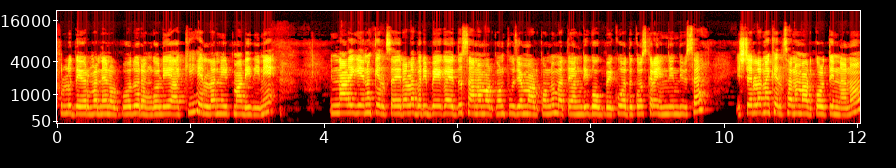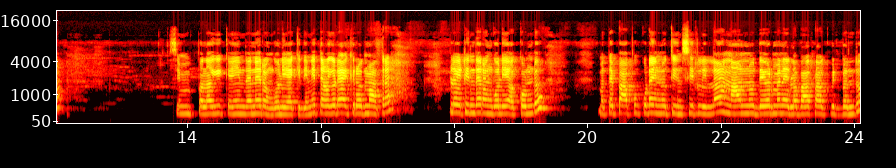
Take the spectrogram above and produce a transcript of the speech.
ಫುಲ್ಲು ದೇವ್ರ ಮನೆ ನೋಡ್ಬೋದು, ರಂಗೋಲಿ ಹಾಕಿ ಎಲ್ಲ ನೀಟ್ ಮಾಡಿದ್ದೀನಿ. ಇನ್ನು ನಾಳೆಗೆ ಏನೂ ಕೆಲಸ ಇರಲ್ಲ, ಬರೀ ಬೇಗ ಎದ್ದು ಸ್ನಾನ ಮಾಡ್ಕೊಂಡು ಪೂಜೆ ಮಾಡಿಕೊಂಡು ಮತ್ತೆ ಅಂಗಡಿಗೆ ಹೋಗಬೇಕು. ಅದಕ್ಕೋಸ್ಕರ ಹಿಂದಿನ ದಿವಸ ಇಷ್ಟೆಲ್ಲನ ಕೆಲಸನ ಮಾಡ್ಕೊಳ್ತೀನಿ ನಾನು. ಸಿಂಪಲಾಗಿ ಕೈಯಿಂದನೇ ರಂಗೋಲಿ ಹಾಕಿದ್ದೀನಿ. ಕೆಳಗಡೆ ಹಾಕಿರೋದು ಮಾತ್ರ ಪ್ಲೇಟಿಂದ ರಂಗೋಲಿ ಹಾಕ್ಕೊಂಡು ಮತ್ತು ಪಾಪು ಕೂಡ ಇನ್ನೂ ತಿನ್ನಿಸಿರಲಿಲ್ಲ ನಾನು ದೇವ್ರ ಮನೆ ಎಲ್ಲ ಬಾಗಿಲು ಹಾಕ್ಬಿಟ್ಟು ಬಂದು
